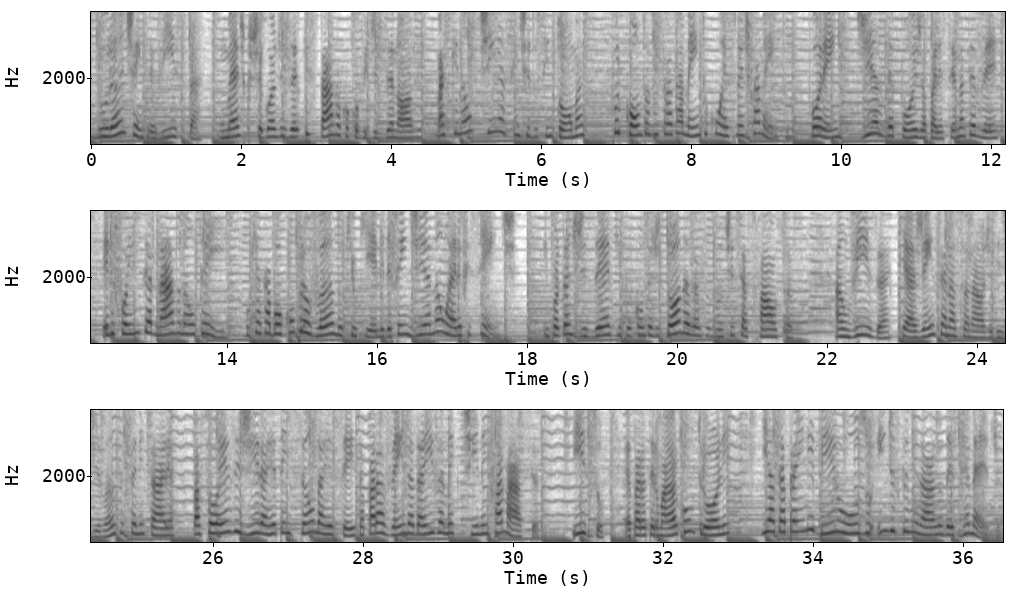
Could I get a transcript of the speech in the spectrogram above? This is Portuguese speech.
Durante a entrevista, um médico chegou a dizer que estava com a Covid-19, mas que não tinha sentido sintomas por conta do tratamento com esse medicamento. Porém, dias depois de aparecer na TV, ele foi internado na UTI, o que acabou comprovando que o que ele defendia não era eficiente. Importante dizer que, por conta de todas essas notícias falsas, a Anvisa, que é a Agência Nacional de Vigilância Sanitária, passou a exigir a retenção da receita para a venda da ivermectina em farmácias. Isso é para ter maior controle e até para inibir o uso indiscriminado desse remédio.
